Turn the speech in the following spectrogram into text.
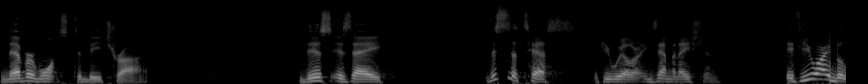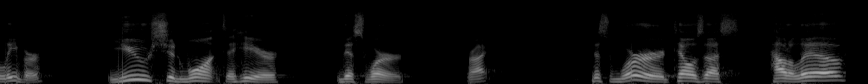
never wants to be tried. This is a this is a test, if you will, or examination. If you are a believer, you should want to hear this word, right? This word tells us how to live,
